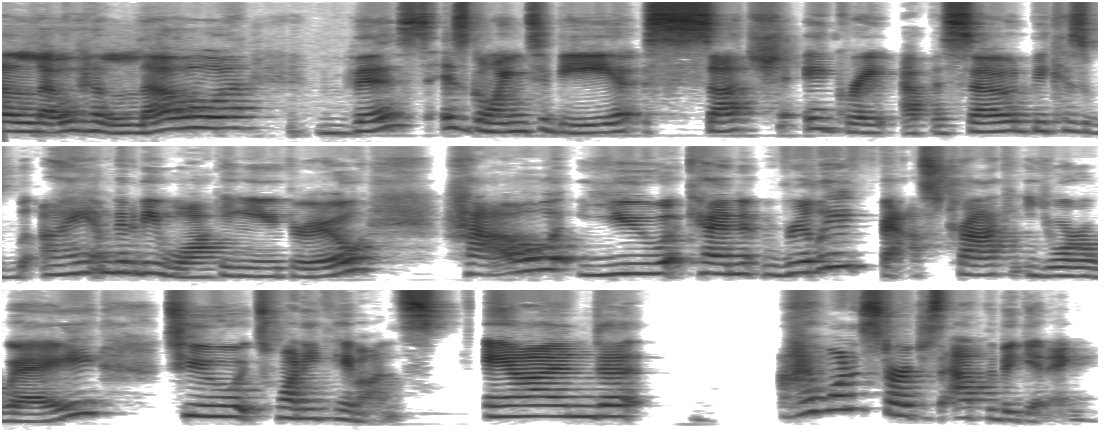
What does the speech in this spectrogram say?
Hello, hello. This is going to be such a great episode because I am going to be walking you through how you can really fast track your way to 20K months. And I want to start just at the beginning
